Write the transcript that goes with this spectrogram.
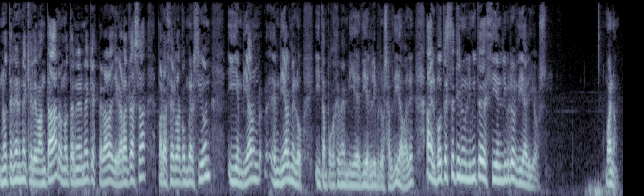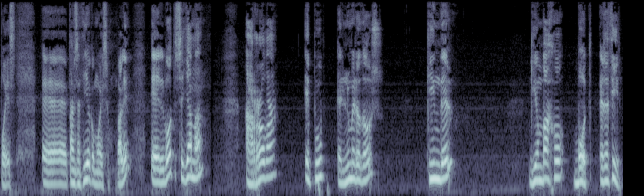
No tenerme que levantar o no tenerme que esperar a llegar a casa para hacer la conversión y enviar, enviármelo. Y tampoco es que me envíe 10 libros al día, ¿vale? Ah, el bot este tiene un límite de 100 libros diarios. Bueno, pues eh, tan sencillo como eso, ¿vale? El bot se llama arroba epub, el número 2, Kindle, guion bajo bot, es decir,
